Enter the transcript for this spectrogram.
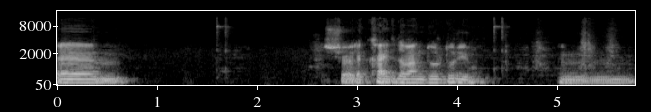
Ee, şöyle kaydı da ben durdurayım. Hmm.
